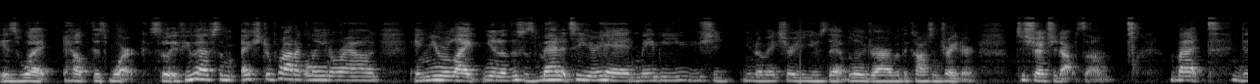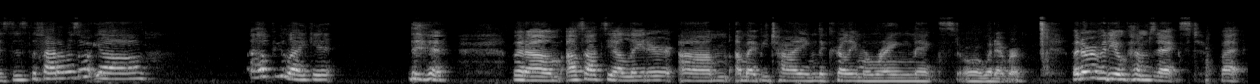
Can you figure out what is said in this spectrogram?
is what helped this work. So if you have some extra product laying around and you're like, you know, this is matted to your head, maybe you should, you know, make sure you use that blow dryer with the concentrator to stretch it out some. But this is the final result, y'all. I hope you like it. but um, I'll talk to y'all later. Um, I might be trying the curly meringue next or whatever. Whatever video comes next. But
